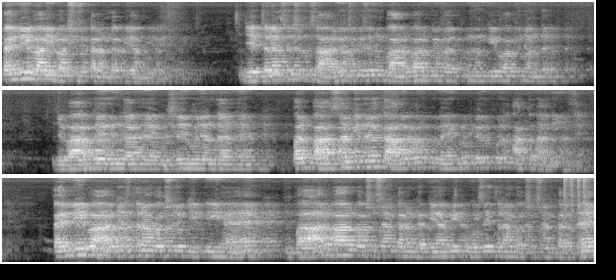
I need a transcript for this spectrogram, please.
ਪਹਿਲੀ ਵਾਰੀ ਬਖਸ਼ਿਸ਼ ਕਰਨ ਲੱਗਿਆ ਹੋਵੇ। ਜੇ ਤਰ੍ਹਾਂ ਸੰਸਾਰ ਵਿੱਚ ਕਿਸੇ ਨੂੰ ਬਾਰ-ਬਾਰ ਕੋਈ ਵਰਤ ਮੰਗੀ ਉਹ ਅੱਕ ਜਾਂਦਾ ਹੈ। ਜਵਾਬ ਦੇ ਦਿੰਦਾ ਹੈ, ਗੁੱਸੇ ਹੋ ਜਾਂਦਾ ਹੈ। ਪਰ ਪਾਤਸ਼ਾਹ ਕਹਿੰਦੇ ਅਕਾਲ ਪੁਰਖ ਵੈਗੁਰੂ ਬਿਲਕੁਲ ਅੱਕਦਾ ਨਹੀਂ ਹੈ। ਪਹਿਲੀ ਵਾਰ ਜਿਸ ਤਰ੍ਹਾਂ ਬਖਸ਼ਿਸ਼ ਕੀਤੀ ਹੈ, ਬਾਰ-ਬਾਰ ਬਖਸ਼ਿਸ਼ਾਂ ਕਰਨ ਲੱਗਿਆ ਵੀ ਉਸੇ ਤਰ੍ਹਾਂ ਬਖਸ਼ਿਸ਼ਾਂ ਕਰਦਾ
